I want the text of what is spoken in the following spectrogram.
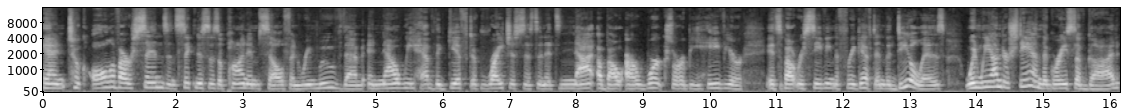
and took all of our sins and sicknesses upon himself and removed them. And now we have the gift of righteousness. And it's not about our works or our behavior, it's about receiving the free gift. And the deal is when we understand the grace of God,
